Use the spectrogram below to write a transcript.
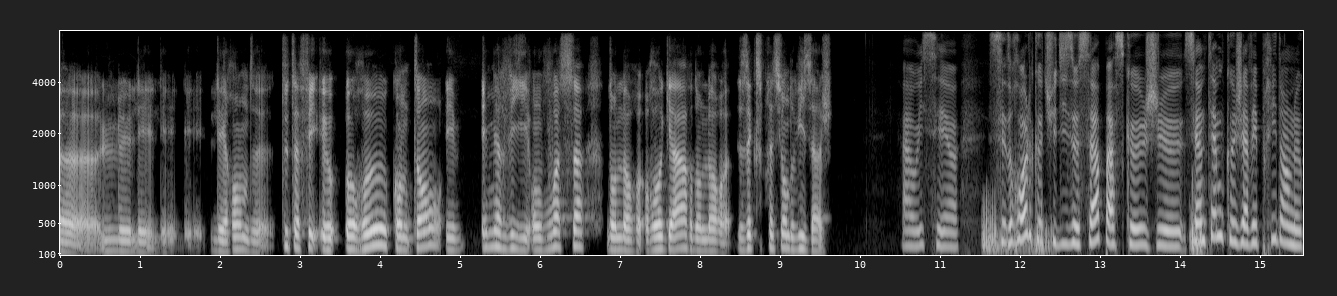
euh, le- les, rendent tout à fait heu- heureux, contents et émerveillés. On voit ça dans leur regard, dans leurs expressions de visage. Ah oui, c'est drôle que tu dises ça parce que c'est un thème que j'avais pris dans le,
